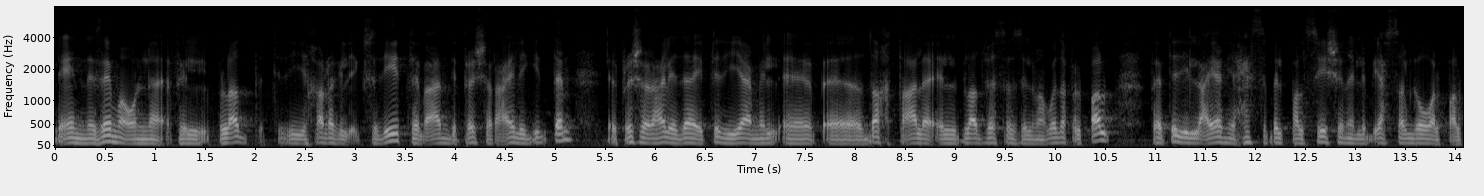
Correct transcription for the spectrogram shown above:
لأن زي ما قلنا في ال blood ابتدي يخرج ال exudate فيبقى عندي pressure عالي جدا. ال pressure العالي ده يبتدي يعمل ضغط على ال blood vessels اللي موجودة في ال pulp فيبتدي العيان يحس بال pulsation اللي بيحصل جوه ال pulp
